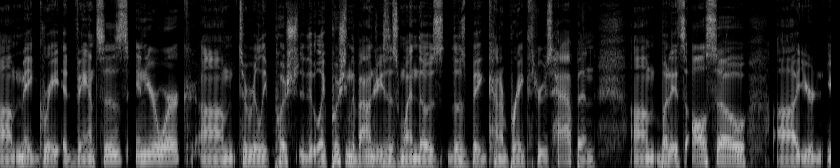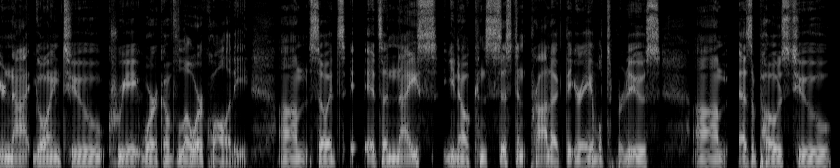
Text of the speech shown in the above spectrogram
um, make great advances in your work. Um, to really push, like pushing the boundaries, is when those those big kind of breakthroughs happen. Um, but it's also uh, you're you're not going to create work of lower quality. Um, so it's it's a nice you know consistent product that you're able to produce um, as opposed to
